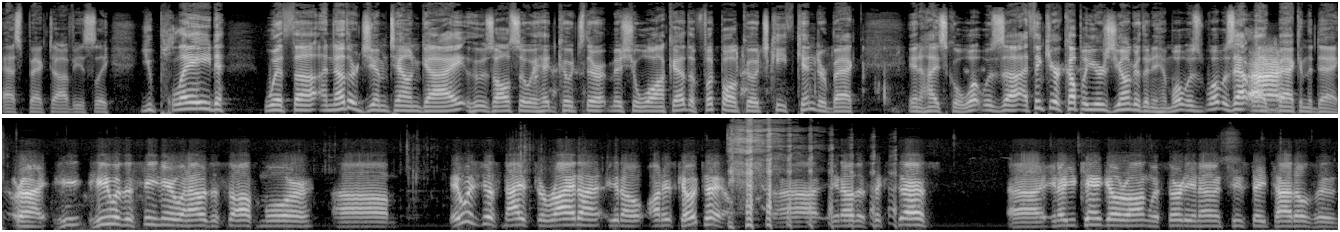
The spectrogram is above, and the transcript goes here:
aspect, obviously. You played with uh, another Jimtown guy who's also a head coach there at Mishawaka, the football coach, Keith Kinder, back in high school. What was, uh, I think you're a couple years younger than him. What was, what was that like Uh, back in the day? Right. He he was a senior when I was a sophomore. Um, it was just nice to ride on you know on his coattails. uh, you know the success. Uh, you know you can't go wrong with 30 and 0 and two state titles as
